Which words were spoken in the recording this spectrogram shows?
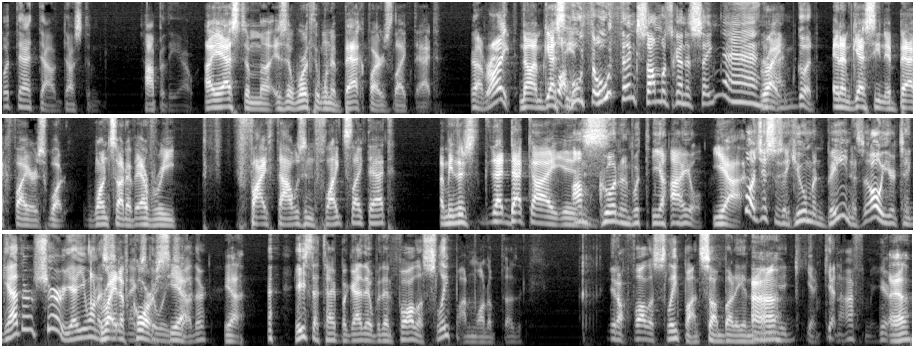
Put that down, Dustin. Top of the hour. I asked him, uh, is it worth it when it backfires like that? Yeah, right. Now I'm guessing. Well, who, who thinks someone's going to say, nah, nah, right. I'm good? And I'm guessing it backfires, what, once out of every 5,000 flights like that? I mean, there's that, that guy is. I'm good with the aisle. Yeah. Well, just as a human being, is oh, you're together? Sure. Yeah, you want to Right, sit of next course, to each yeah. other. Yeah. He's the type of guy that would then fall asleep on one of the, you know, fall asleep on somebody and Uh-huh. then, yeah, get off me here. Yeah.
